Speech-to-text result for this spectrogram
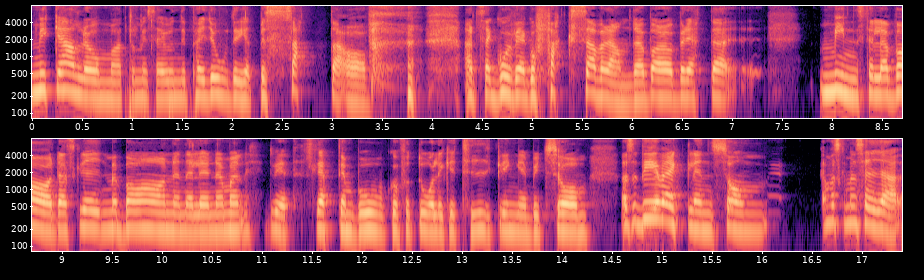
mycket handlar om att de är så här under perioder helt besatta av att så här, gå iväg och faxa varandra, bara berätta minsta lilla vardagsgrej med barnen eller när man du vet, släppt en bok och fått dålig kritik, ringer, bytt sig om. Alltså det är verkligen som, vad ska man säga,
